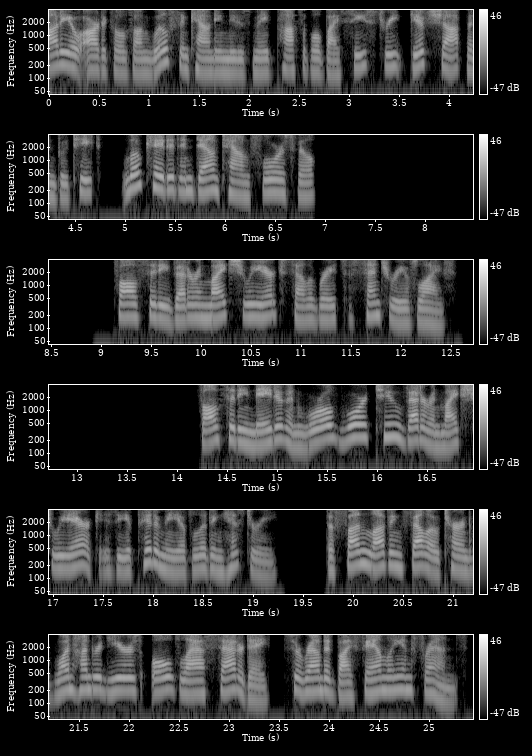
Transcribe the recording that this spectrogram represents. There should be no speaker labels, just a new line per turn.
audio articles on Wilson County News made possible by C Street Gift Shop and Boutique, located in downtown Floresville. Falls City veteran Mike Schwierk celebrates a century of life. Falls City native and World War II veteran Mike Schwierk is the epitome of living history. The fun loving fellow turned 100 years old last Saturday, surrounded by family and friends.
